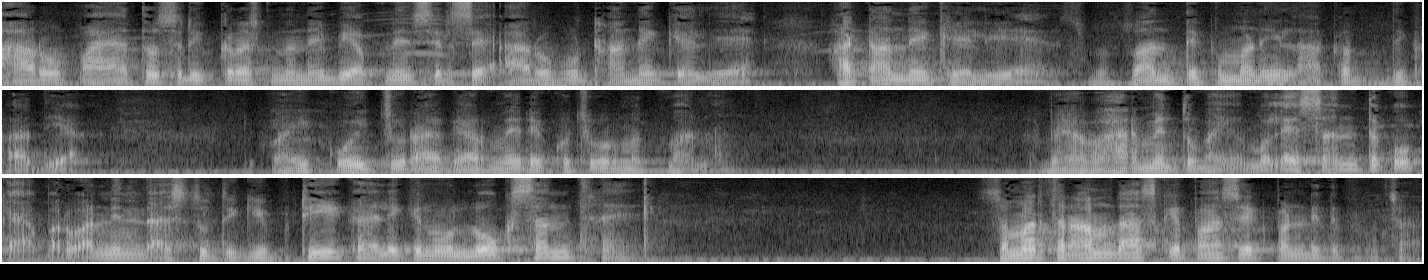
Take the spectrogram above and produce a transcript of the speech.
आरोप आया तो श्री कृष्ण ने भी अपने सिर से आरोप उठाने के लिए, हटाने के लिए स्वांतिक मणि लाकर दिखा दिया भाई, कोई चुरा गया और मेरे को चोर मत मानो। व्यवहार में तो भाई बोले, संत को क्या परवाह, निंदा स्तुति की, ठीक है, लेकिन वो लोक संत है। समर्थ रामदास के पास एक पंडित पूछा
